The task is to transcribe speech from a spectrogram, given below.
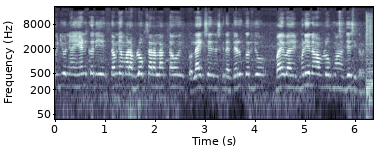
વિડીયોને અહીં એન્ડ કરીએ. તમને અમારા બ્લોગ સારા લાગતા હોય તો લાઈક શેર સબસ્ક્રાઈબ જરૂર કરજો. બાય બાય મળીએ નવા બ્લોગમાં જય શ્રી કૃષ્ણ.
